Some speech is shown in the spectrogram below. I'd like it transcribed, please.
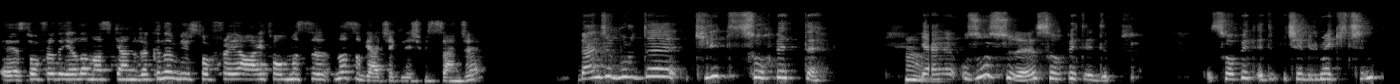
e, sofrada yer alamazken rakının bir sofraya ait olması nasıl gerçekleşmiş sence? Bence burada kilit sohbette. Hmm. Yani uzun süre sohbet edip sohbet edip içebilmek için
